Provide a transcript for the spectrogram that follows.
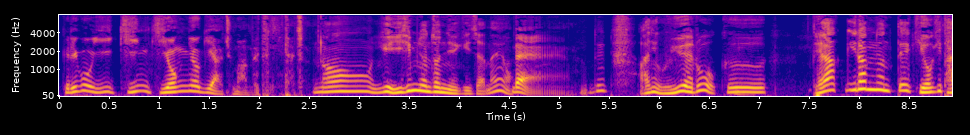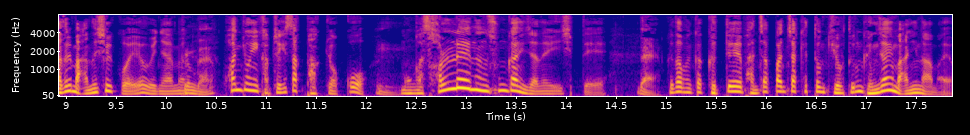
그리고 이 긴 기억력이 아주 마음에 듭니다. 저는. 어, 이게 20년 전 얘기잖아요. 네. 근데 아니 의외로 그 대학 1학년 때 기억이 다들 많으실 거예요. 왜냐하면 그런가요? 환경이 갑자기 싹 바뀌었고 음. 뭔가 설레는 순간이잖아요. 20대에. 네. 그러다 보니까 그때 반짝반짝했던 기억들은 굉장히 많이 남아요.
